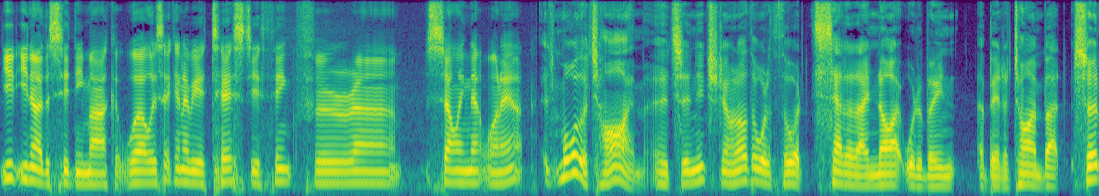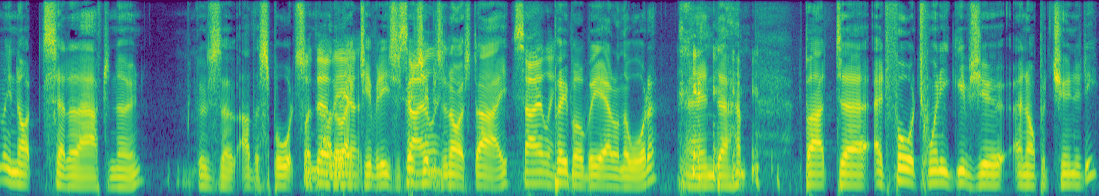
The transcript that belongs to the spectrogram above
You, you know the Sydney market well. Is that going to be a test, do you think, for uh, selling that one out? It's more the time. It's an interesting. One. I would have thought Saturday night would have been a better time, but certainly not Saturday afternoon because of other sports Well, and other activities, especially if it's a nice day. Sailing. people will be out on the water, and um, but uh, at four twenty gives you an opportunity.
